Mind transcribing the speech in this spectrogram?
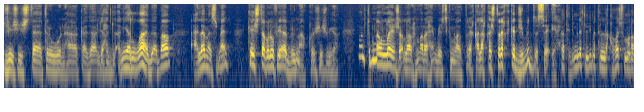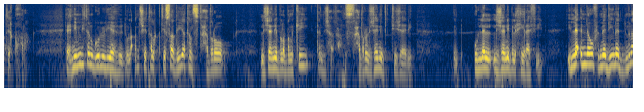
تجي شي شتاء ترونها كذا. لحد الآن يلاه دابا على ما سمعت كيشتغلوا فيها بالمعقول شي شوية. ونتمنى والله إن شاء الله الرحمن الرحيم باش تكمل هذه الطريق. على حقاش الطريق كتجبد السائح. تدمنات اللي ما تلقاوهاش في مناطق أخرى. يعني ملي تنقولوا اليهود والأنشطة الاقتصادية تنستحضروا الجانب البنكي تنستحضروا الجانب التجاري ولا الجانب الحرفي. إلا أنه في مدينة دمنه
